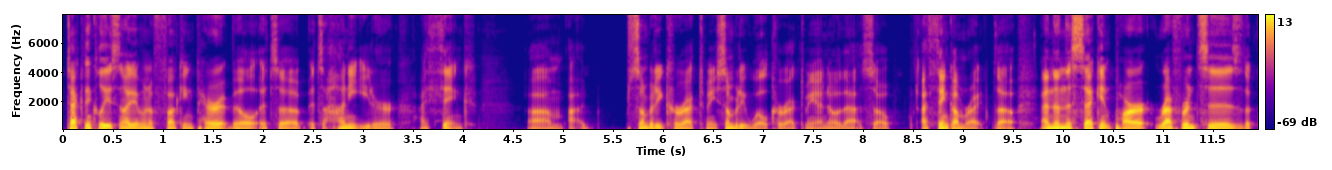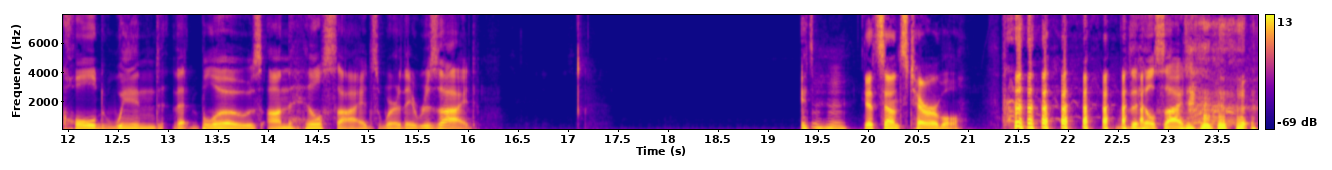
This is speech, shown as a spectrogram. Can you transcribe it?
technically it's not even a fucking parrot bill it's a it's a honey eater i think um I, somebody correct me. Somebody will correct me. I know that. So I think I'm right though. And then the second part references the cold wind that blows on the hillsides where they reside. Mm-hmm. That sounds terrible. the hillside.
